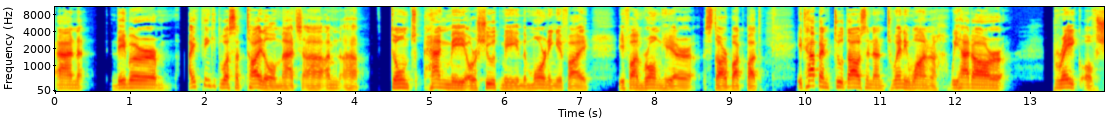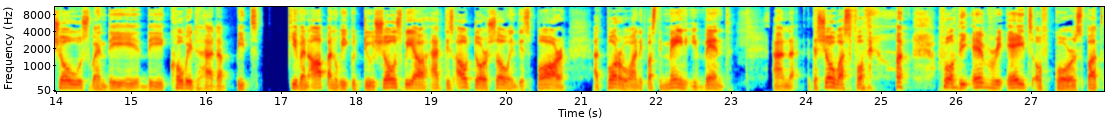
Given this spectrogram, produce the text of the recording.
and they were. I think it was a title match. Uh, I'm. Uh, don't hang me or shoot me in the morning if I if I'm wrong here, Starbuck. But it happened 2021. We had our break of shows when the the COVID had a bit given up and we could do shows. We are at this outdoor show in this bar at Porvoo, and it was the main event. And the show was for the, for the every age, of course, but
